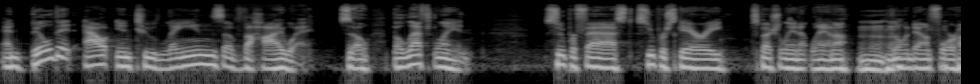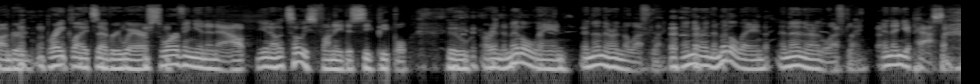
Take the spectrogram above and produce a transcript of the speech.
and build it out into lanes of the highway. So the left lane, super fast, super scary, especially in Atlanta, mm-hmm. going down 400, brake lights everywhere, swerving in and out. You know, it's always funny to see people who are in the middle lane and then they're in the left lane, and they're in the middle lane and then they're in the left lane, and then you pass them.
